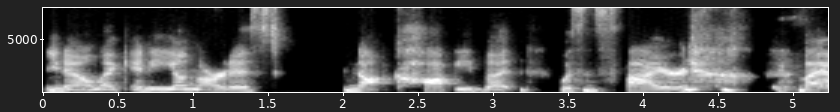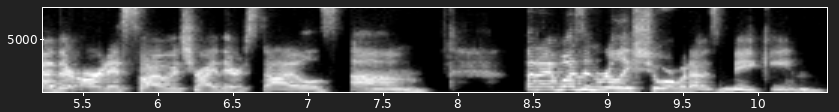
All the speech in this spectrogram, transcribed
you know, like any young artist, not copied, but was inspired by other artists. So I would try their styles. Um, but I wasn't really sure what I was making.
